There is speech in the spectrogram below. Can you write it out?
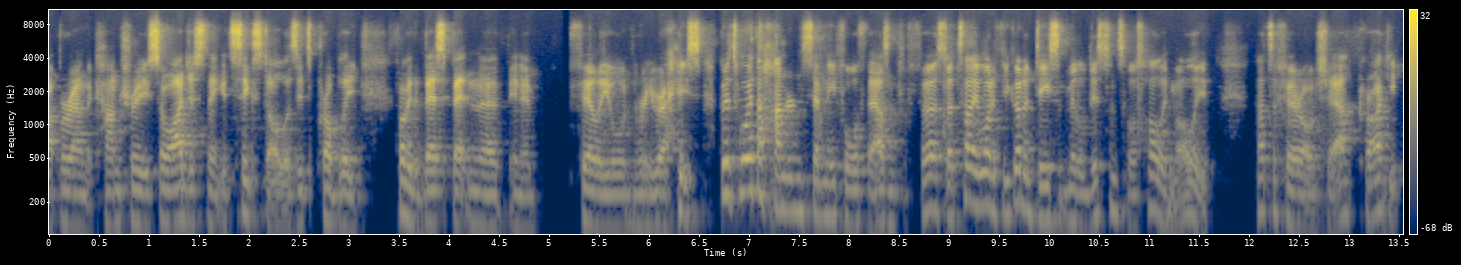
up around the country. So I just think it's six dollars. It's probably probably the best bet in a in a fairly ordinary race, but it's worth 174,000 for first. I tell you what, if you've got a decent middle distance horse, holy moly, that's a fair old shout. Crikey.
